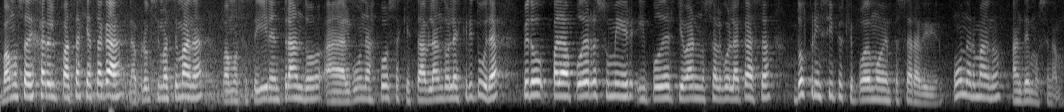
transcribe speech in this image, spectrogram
vamos a dejar el pasaje hasta acá. La próxima semana vamos a seguir entrando a algunas cosas que está hablando la Escritura, pero para poder resumir y poder llevarnos algo a la casa, dos principios que podemos empezar a vivir. Uno, hermano, andemos en amor.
